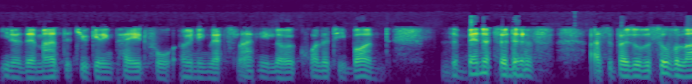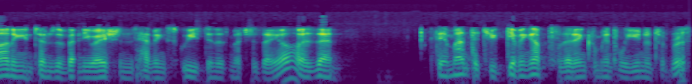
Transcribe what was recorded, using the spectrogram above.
you know the amount that you're getting paid for owning that slightly lower quality bond. The benefit of, I suppose, or the silver lining in terms of valuations having squeezed in as much as they are, is that the amount that you're giving up for that incremental unit of risk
